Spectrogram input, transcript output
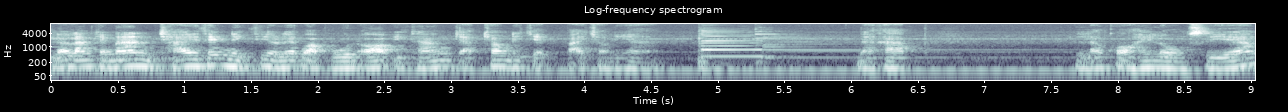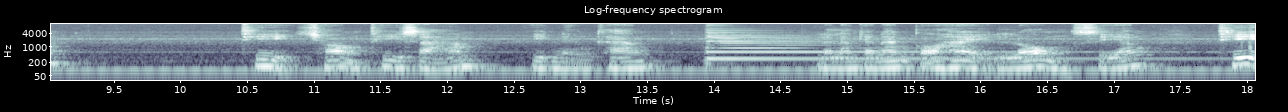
แล้วหลังจากนั้นใช้เทคนิคที่เราเรียกว่าพูลออฟอีกครั้งจากช่องที่ 7 ไปช่องที่ 5 นะครับ แล้วก็ให้ลงเสียงที่ช่องที่ 3 อีกหนึ่งครั้ง และหลังจากนั้นก็ให้ลงเสียงที่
